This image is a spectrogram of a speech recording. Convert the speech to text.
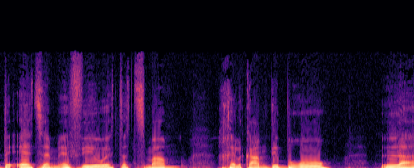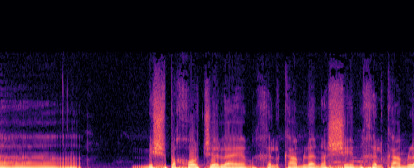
שבעצם הביאו את עצמם, חלקם דיברו למשפחות שלהם, חלקם לנשים, חלקם ל,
